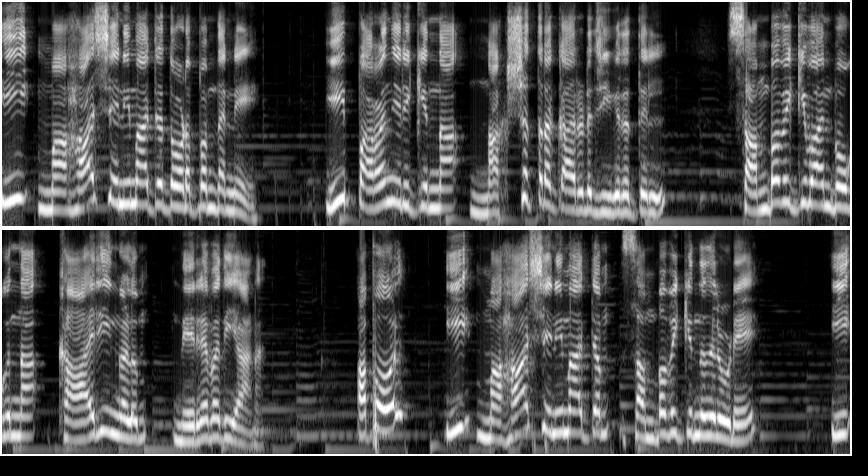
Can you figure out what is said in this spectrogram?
ഈ മഹാശനിമാറ്റത്തോടൊപ്പം തന്നെ ഈ പറഞ്ഞിരിക്കുന്ന നക്ഷത്രക്കാരുടെ ജീവിതത്തിൽ സംഭവിക്കുവാൻ പോകുന്ന കാര്യങ്ങളും നിരവധിയാണ്. അപ്പോൾ ഈ മഹാശനിമാറ്റം സംഭവിക്കുന്നതിലൂടെ ഈ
